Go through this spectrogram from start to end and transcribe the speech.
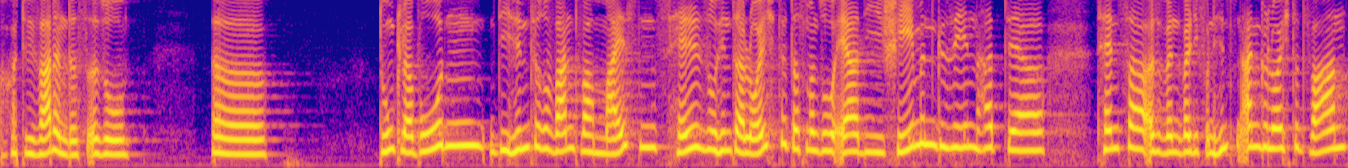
Oh Gott, wie war denn das? Also äh, dunkler Boden, die hintere Wand war meistens hell so hinterleuchtet, dass man so eher die Schemen gesehen hat der Tänzer, also wenn, weil die von hinten angeleuchtet waren.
